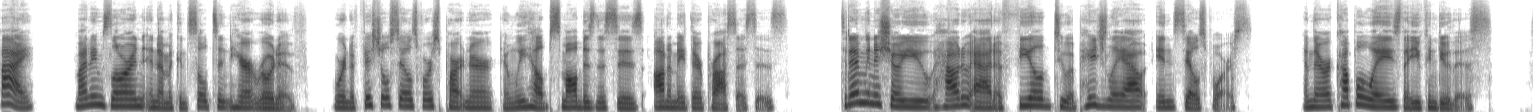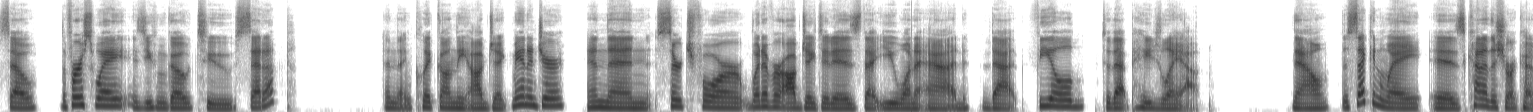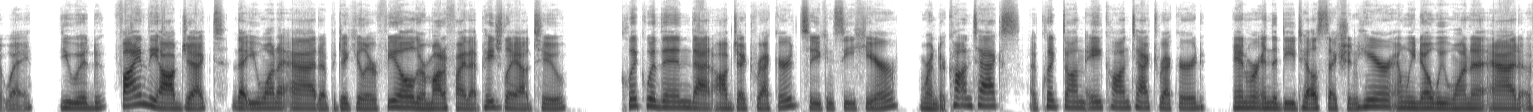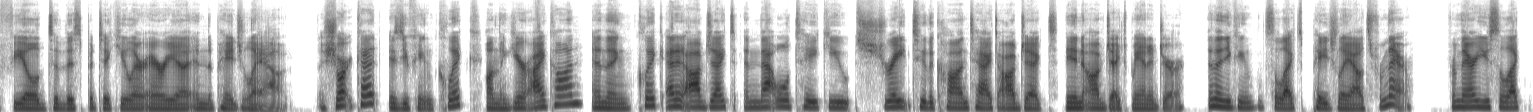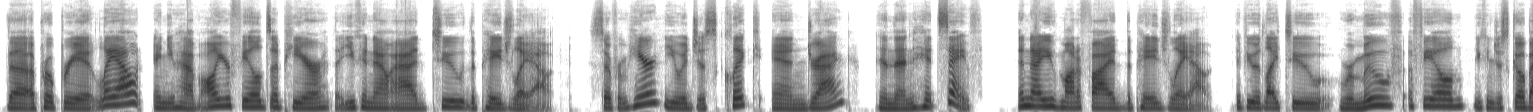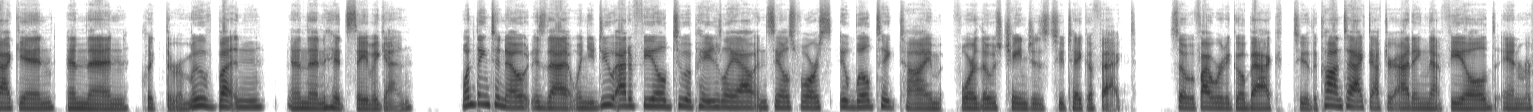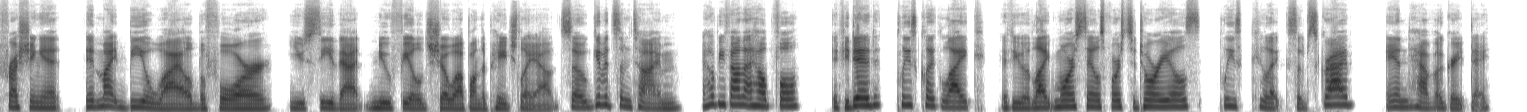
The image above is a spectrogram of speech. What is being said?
Hi, my name's Lauren, and I'm a consultant here at Rotive. We're an official Salesforce partner, and we help small businesses automate their processes. Today, I'm going to show you how to add a field to a page layout in Salesforce. And there are a couple ways that you can do this. So, the first way is you can go to Setup and then click on the Object Manager and then search for whatever object it is that you want to add that field to that page layout. Now, the second way is kind of the shortcut way. You would find the object that you want to add a particular field or modify that page layout to, click within that object record. So you can see here, we're under contacts. I've clicked on a contact record and we're in the details section here. And we know we want to add a field to this particular area in the page layout. A shortcut is you can click on the gear icon and then click edit object, and that will take you straight to the contact object in Object Manager and then you can select page layouts from there. From there, you select the appropriate layout and you have all your fields up here that you can now add to the page layout. So from here, you would just click and drag and then hit save. And now you've modified the page layout. If you would like to remove a field, you can just go back in and then click the remove button and then hit save again. One thing to note is that when you do add a field to a page layout in Salesforce, it will take time for those changes to take effect. So if I were to go back to the contact after adding that field and refreshing it, it might be a while before you see that new field show up on the page layout. So give it some time. I hope you found that helpful. If you did, please click like. If you would like more Salesforce tutorials, please click subscribe and have a great day.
